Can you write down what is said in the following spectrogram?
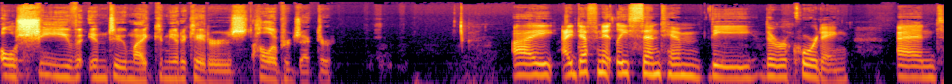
old Sheev into my communicator's holo projector. I I definitely send him the the recording. And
